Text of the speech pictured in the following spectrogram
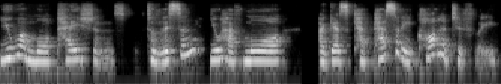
you are more patient to listen, you have more, I guess, capacity cognitively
